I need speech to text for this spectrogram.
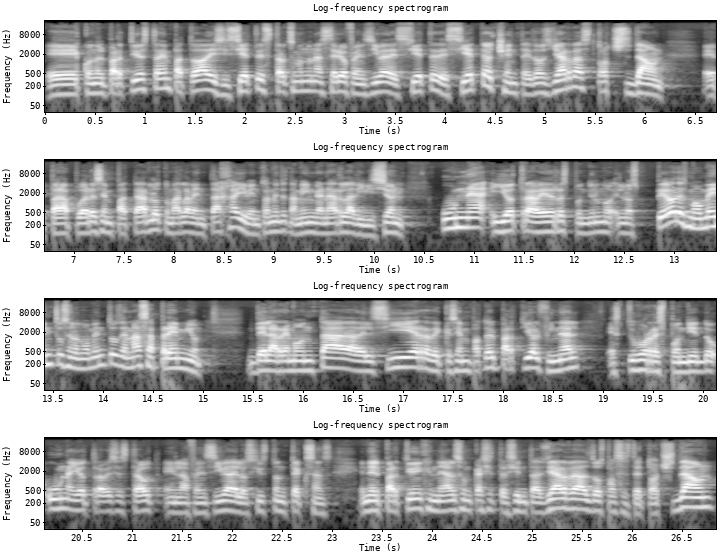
Eh, cuando el partido estaba empatado a 17, Stroud se manda una serie ofensiva de 7 de 7, 82 yardas, touchdown. Eh, para poder desempatarlo, tomar la ventaja y eventualmente también ganar la división una y otra vez respondiendo en los peores momentos, en los momentos de más apremio, de la remontada, del cierre, de que se empató el partido al final, estuvo respondiendo una y otra vez Stroud en la ofensiva de los Houston Texans. En el partido en general son casi 300 yardas, dos pases de touchdown,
